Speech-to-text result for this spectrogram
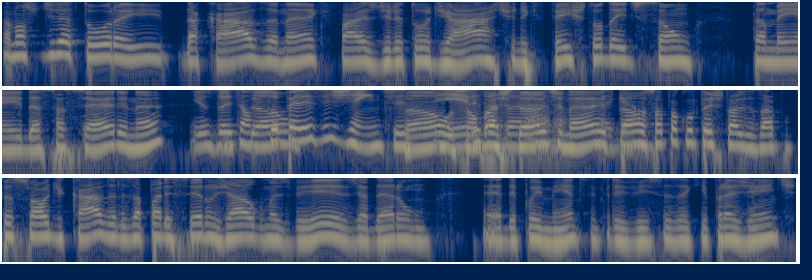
é o nosso diretor aí da casa, né? Que faz diretor de arte, né? Que fez toda a edição também aí dessa série, né? E os dois são Então, super exigentes. São, são bastante, adoraram. né? Legal. Então, só para contextualizar pro pessoal de casa, eles apareceram já algumas vezes, já deram é, depoimentos, entrevistas aqui pra gente.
